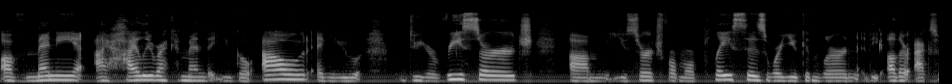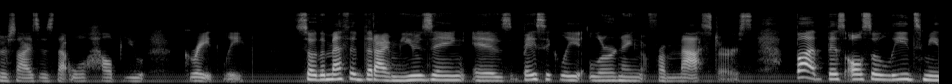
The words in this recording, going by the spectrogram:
of many. I highly recommend that you go out and you do your research. Um, you search for more places where you can learn the other exercises that will help you greatly. So the method that I'm using is basically learning from masters. But this also leads me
